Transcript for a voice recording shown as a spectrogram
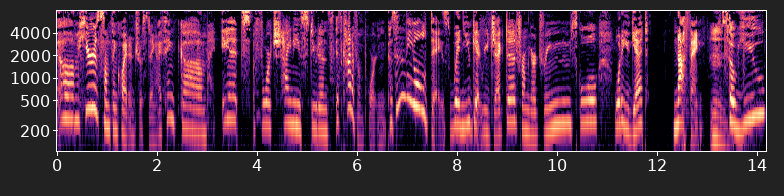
um, here is something quite interesting. I think um, it, for Chinese students, is kind of important because in the old days, when you get rejected from your dream school, what do you get? Nothing. Mm. So you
